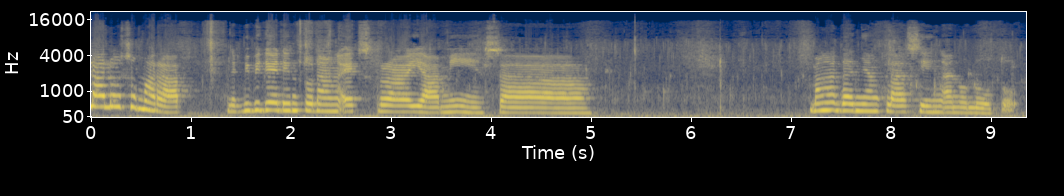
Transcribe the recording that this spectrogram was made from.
lalo sumarap, nagbibigay din to ng extra yummy sa mga ganyang klaseng ano luto.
